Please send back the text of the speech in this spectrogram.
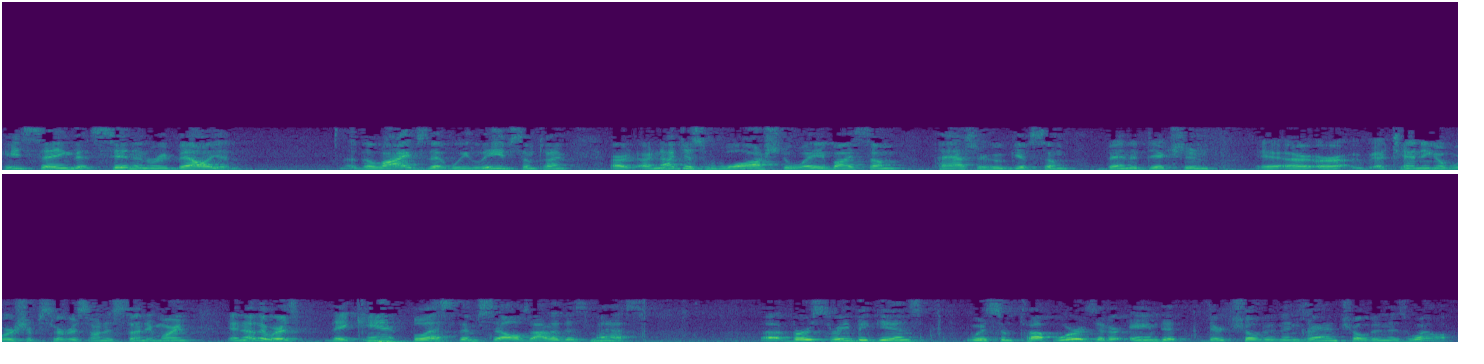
He's saying that sin and rebellion, the lives that we lead sometimes, are, are not just washed away by some pastor who gives some benediction uh, or, or attending a worship service on a Sunday morning. In other words, they can't bless themselves out of this mess uh, verse 3 begins with some tough words that are aimed at their children and grandchildren as well.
